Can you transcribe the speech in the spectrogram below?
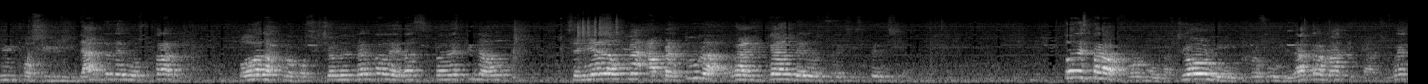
imposibilidad de demostrar todas las proposiciones verdaderas predestinadas, señala una apertura radical de nuestra existencia. Toda esta formulación y profundidad dramática, a su vez,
